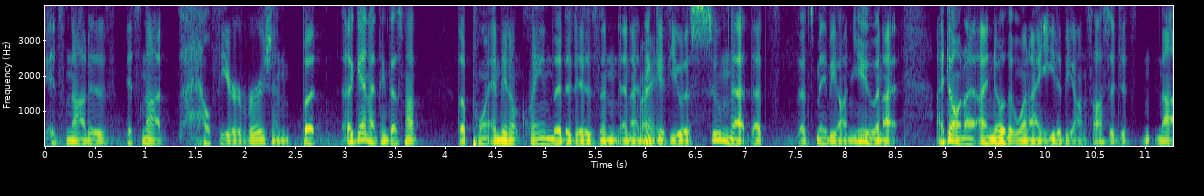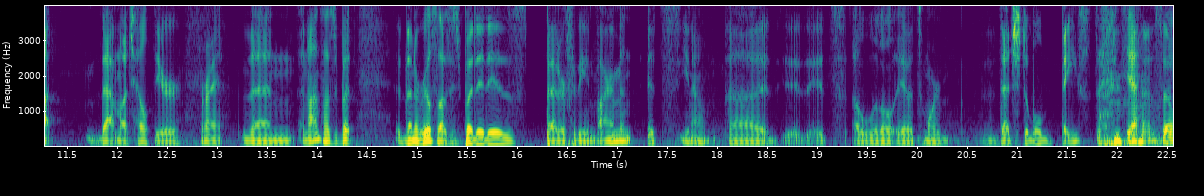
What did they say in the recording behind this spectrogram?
it's not as it's not a healthier version. But again, I think that's not the point, and they don't claim that it is. And, and I right. think if you assume that, that's that's maybe on you. And I I don't. I, I know that when I eat a Beyond sausage, it's not that much healthier Right. than a non-sausage, but than a real sausage. But it is better for the environment. It's you know, uh, it- it's a little, you know, it's more vegetable based. Yeah. so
